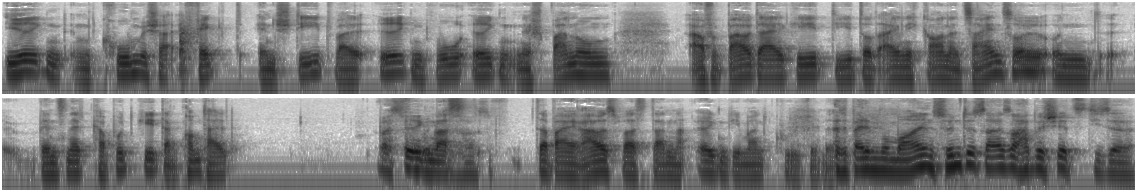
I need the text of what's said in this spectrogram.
irgendein komischer Effekt entsteht, weil irgendwo irgendeine Spannung auf ein Bauteil geht, die dort eigentlich gar nicht sein soll. Und wenn es nicht kaputt geht, dann kommt halt was irgendwas raus. dabei raus, was dann irgendjemand cool findet. Also bei dem normalen Synthesizer habe ich jetzt diese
